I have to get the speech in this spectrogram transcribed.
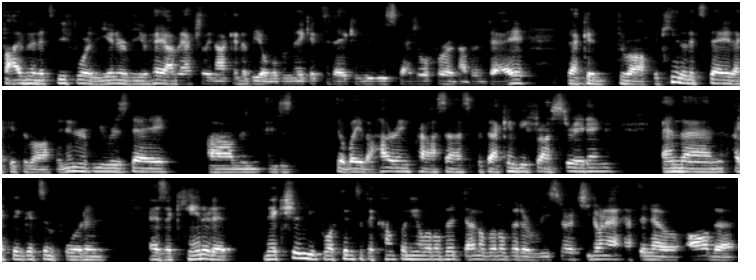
five minutes before the interview, hey, I'm actually not going to be able to make it today. Can we reschedule for another day? That could throw off the candidate's day, that could throw off an interviewer's day um, and, and just delay the hiring process, but that can be frustrating. And then I think it's important as a candidate, make sure you've looked into the company a little bit, done a little bit of research. You don't have to know all the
